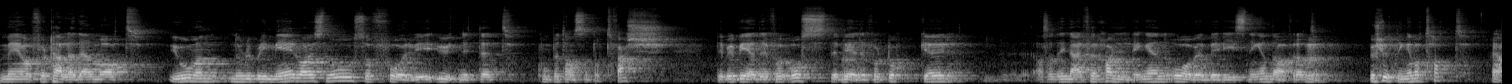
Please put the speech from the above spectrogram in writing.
Med å fortelle dem at jo, men når det blir mer RISE nå, så får vi utnyttet kompetansen på tvers. Det blir bedre for oss, det blir bedre for dere. Altså den der forhandlingen, overbevisningen da, for at beslutningen var tatt. Ja.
